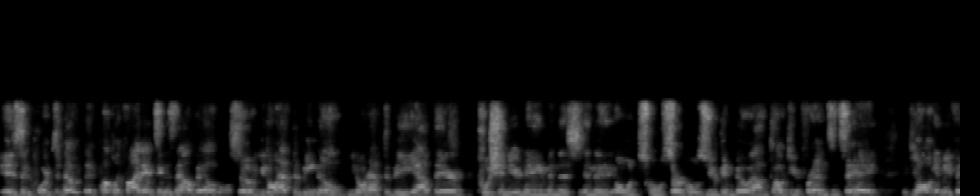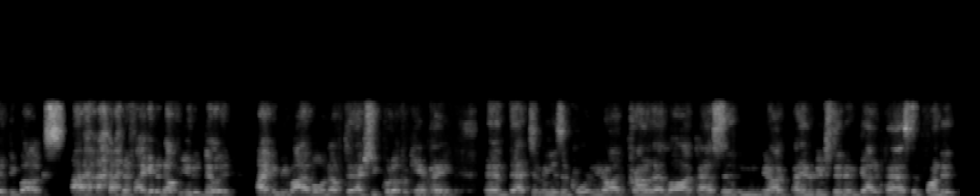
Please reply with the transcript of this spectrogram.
is important to note that public financing is now available. So you don't have to be known. You don't have to be out there pushing your name in this in the old school circles. You can go out and talk to your friends and say, "Hey, if y'all give me 50 bucks, I, and if I get enough of you to do it, I can be viable enough to actually put up a campaign. And that to me is important. You know, I'm proud of that law. I passed it and, you know, I, I, introduced it and got it passed and funded.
